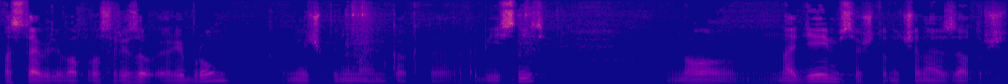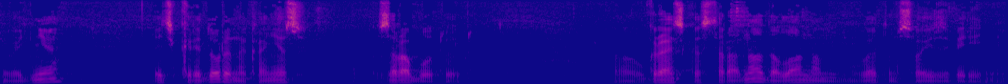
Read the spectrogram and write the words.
поставили вопрос ребром, не очень понимаем, как это объяснить, но надеемся, что начиная с завтрашнего дня эти коридоры наконец заработают. Э, Украинская сторона дала нам в этом свои заверения.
